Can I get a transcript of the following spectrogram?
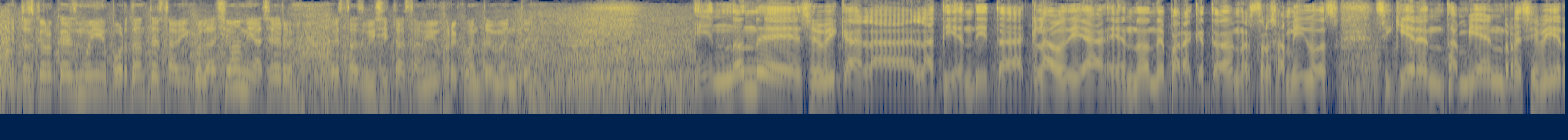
Entonces creo que es muy importante esta vinculación y hacer estas visitas también frecuentemente. ¿En dónde se ubica la, tiendita, Claudia? ¿En dónde para que todos nuestros amigos, si quieren también recibir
